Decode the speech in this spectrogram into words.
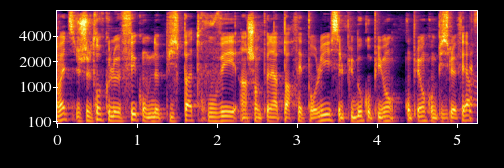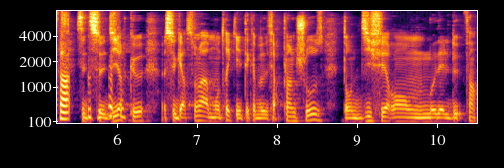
en fait je trouve que le fait qu'on ne puisse pas trouver un championnat parfait pour lui, c'est le plus beau compliment compliment qu'on puisse le faire. C'est de se dire que ce garçon-là a montré qu'il était capable de faire plein de choses dans différents modèles de. Enfin,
